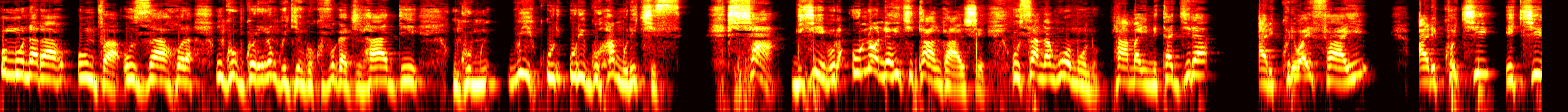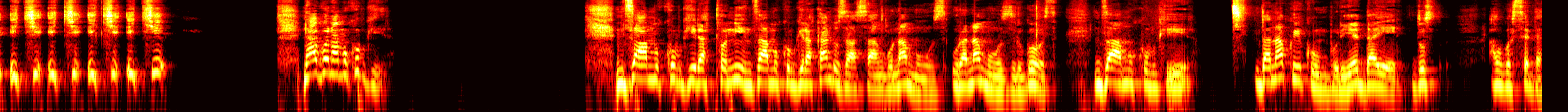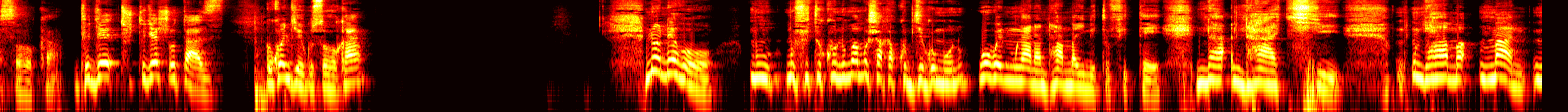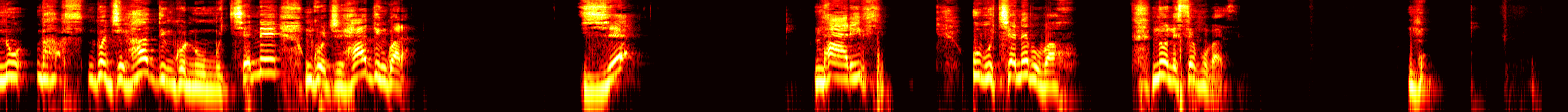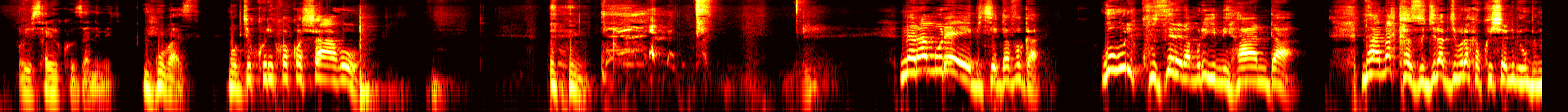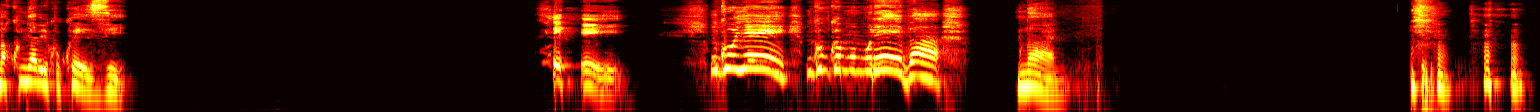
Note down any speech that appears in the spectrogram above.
Umuntu arumva uzahora ngo ubwo rero ngo ugiye ngo kuvuga jihadi ngo uri- guhamura iki se? Sha byibura noneho ikitangaje. Usanga nk'uwo muntu nta mayinite agira ari kuri wifi ari kuki iki iki iki iki iki. Ntabwo namukubwira. Nzamukubwira toni nzamukubwira kandi uzasanga unamuzi. Uranamuzi rwose. Nzamukubwira. Ndanakwikumburiye dayeri ahubwo se ndasohoka. Tujye tu- tujye shutazi. Kuko ngiye gusohoka. Noneho mu- mufite ukuntu muba mushaka kubyiga umuntu? Wowe mwana nta mayinite nta ntaki nta ma- mani ngo jihadi ngo ni umukene ngo jihadi ngo ara ye. Ntaribi ubukene bubaho. None se nkubaze? Nku- uyu se ari kuzana ibiki? Nkubaze. Mu by'ukuri koko shahu. Naramurebye ndavuga wowe uri kuzerera muri iyi mihanda. Nta n'akazi ugira byibura kakwishyura n'ibihumbi makumyabiri ku kwezi. Ngo ye ngo ubwo mumureba mwana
